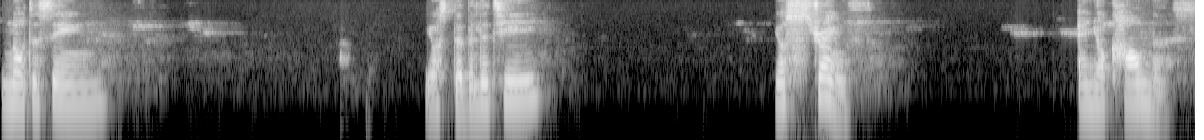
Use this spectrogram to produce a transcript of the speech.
Noticing your stability, your strength, and your calmness.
